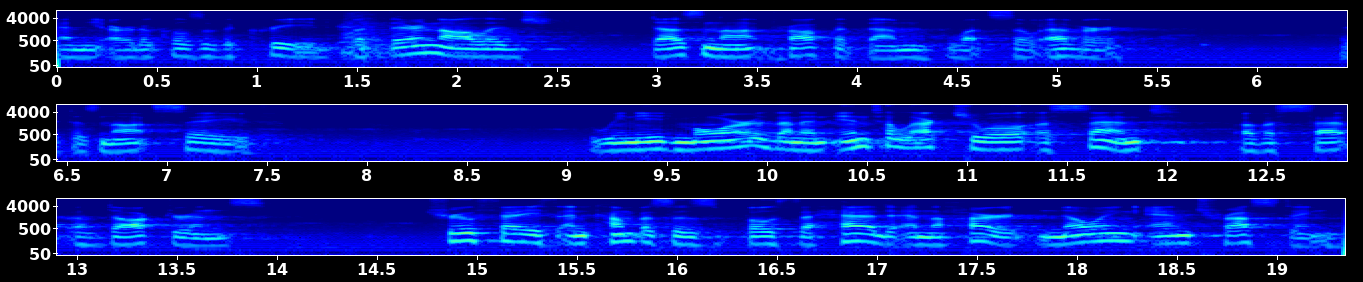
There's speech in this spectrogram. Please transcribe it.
and the articles of the Creed, but their knowledge does not profit them whatsoever. It does not save. We need more than an intellectual assent of a set of doctrines. True faith encompasses both the head and the heart, knowing and trusting.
